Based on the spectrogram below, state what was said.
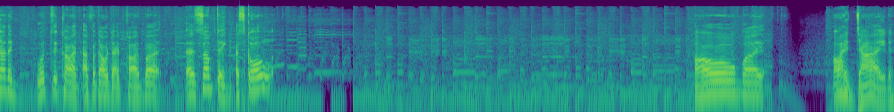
on the what's the card i forgot what that's called but uh, something. A skull? Oh my oh i died.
